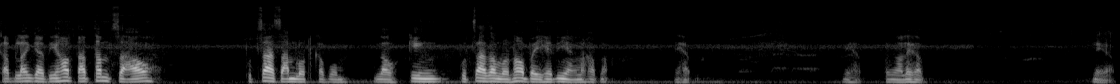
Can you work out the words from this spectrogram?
ครับหลังจากที่เขาตัดทำเสาพุทราสามรถครับผม เรากิ่งพุทราสามรถเขาไปเฮ็ดอย่างนะครับเนาะนี่ครับนี่ครับเพิ่งเอาเลยครับนี่ครับ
